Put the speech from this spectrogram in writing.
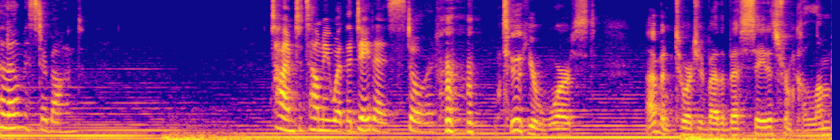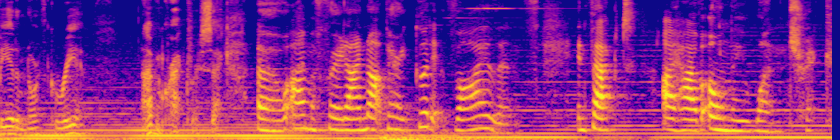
Hello, Mr. Bond. Time to tell me where the data is stored. Do your worst. I've been tortured by the best sadists from Colombia to North Korea. I haven't cracked for a second. oh, I'm afraid I'm not very good at violence. In fact, I have only one trick.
